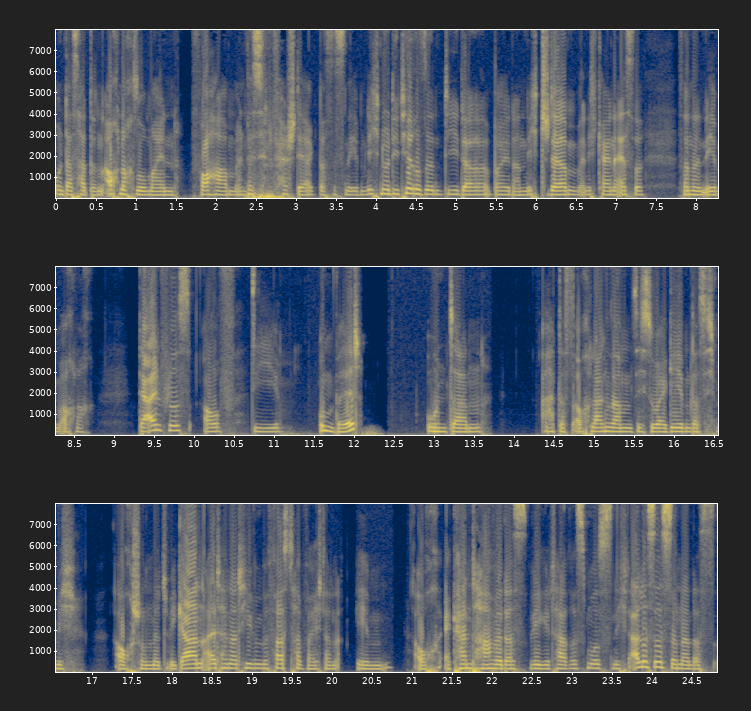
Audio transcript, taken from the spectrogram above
Und das hat dann auch noch so mein Vorhaben ein bisschen verstärkt, dass es eben nicht nur die Tiere sind, die dabei dann nicht sterben, wenn ich keine esse, sondern eben auch noch der Einfluss auf die Umwelt. Und dann hat das auch langsam sich so ergeben, dass ich mich auch schon mit veganen Alternativen befasst habe, weil ich dann eben auch erkannt habe, dass Vegetarismus nicht alles ist, sondern dass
